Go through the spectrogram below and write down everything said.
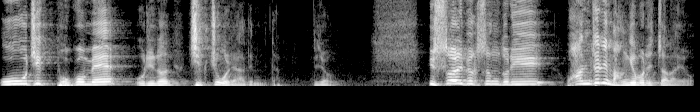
오직 복음에 우리는 집중을 해야 됩니다. 그죠? 이스라엘 백성들이 완전히 망해버렸잖아요.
